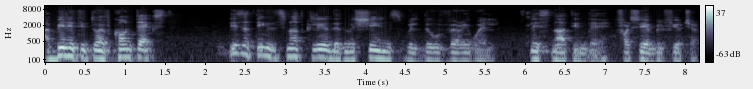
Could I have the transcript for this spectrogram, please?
ability to have context. These are things it's not clear that machines will do very well, at least not in the foreseeable future.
